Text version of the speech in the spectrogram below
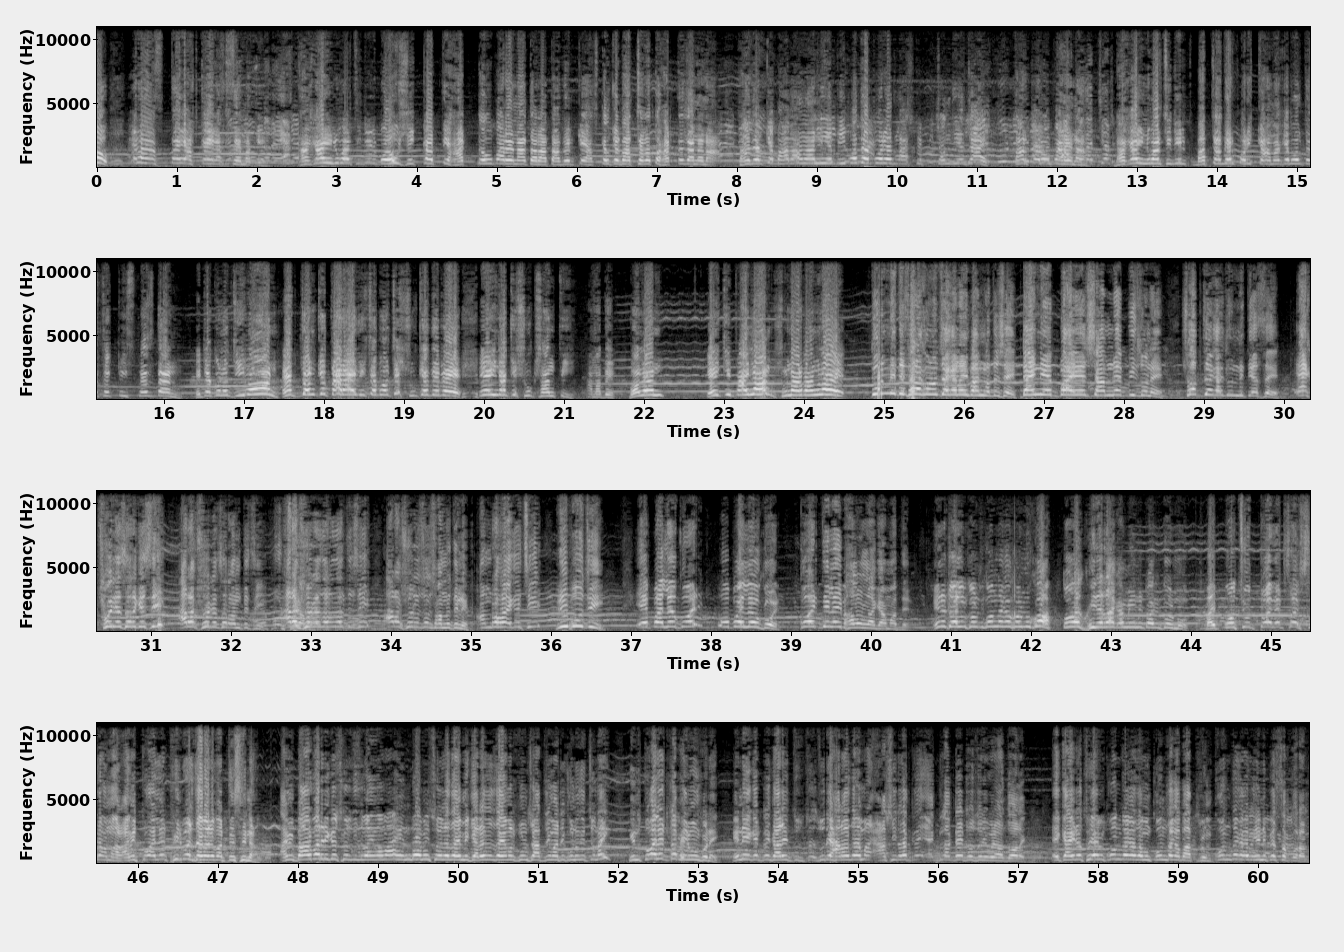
রাস্তায় আটকায় রাখছে আমাকে। ঢাকা ইউনিভার্সিটির বহু শিক্ষার্থী হাঁটতেও পারে না তারা, তাদেরকে আজকালকার বাচ্চারা তো হাঁটতে জানে না। তাদেরকে বাবা মা নিয়ে বিপদে পড়ে লাস্টে পিছন দিয়ে যায়, তারপরেও পারে না। ঢাকা ইউনিভার্সিটির বাচ্চাদের পরীক্ষা আমাকে বলতেছে, একটু স্পেস দেন। এটা কোনো জীবন। একজনকে তারাই দিছে, বলছে, সুখে দেবে। এই নাকি সুখ শান্তি আমাদের। বলেন, এই কি পাইলাম সোনার বাংলায়? দুর্নীতি ছাড়া কোনো জায়গা নাই বাংলাদেশে। ডাইনে বাইরে সামনে, পিছনে। সব জায়গায় দুর্নীতি আছে। এক স্বৈরাচার গেছি আর এক স্বৈরাচার আনতেছি। আর এক স্বৈরাচার আনতেছি আর এক স্বৈরাচার সামনে দিলে। আমরা হয়ে গেছি রিপুজি এ পাইলেও কই ও পাইলেও কই কই দিলেই ভালো লাগে আমাদের। এনে টয়লেট করব, কোন জায়গা করব তোরা ঘিরে রাখ আমি এনে টয়লেট করব। ভাই, প্রচুর টয়লেট আমার। আমি টয়লেট ফিরবার যাবে পারতেছি না। আমি বারবার রিকোয়েস্ট করতেছি, ভাই, মামা আমি চলে যাই। আমি গ্যারেজে যাই, আমার কোনো যাত্রী মাটি কোনো কিছু নাই। কিন্তু টয়লেটটা ফিরবো করে এনে এক একটা গাড়ি যদি হারা যায় আমার আশি লাখ, এক লাখ টাকা জরিমানা দেওয়া লাগবে। এই গাড়িটা থুয়ে আমি কোন জায়গায় যাব, কোন জায়গা বাথরুম কোন জায়গায় এনে পেশাব করার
